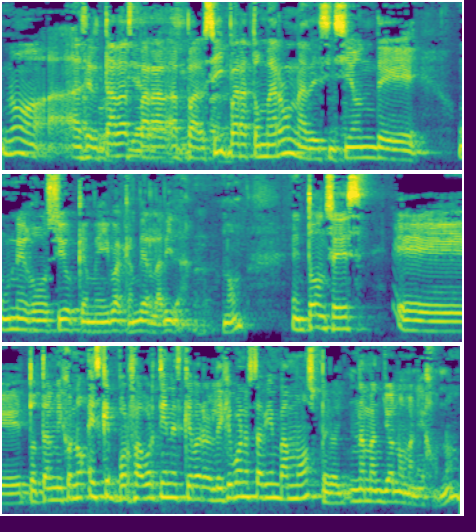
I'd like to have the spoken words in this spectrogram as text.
no acertadas para, para ¿no? sí Para- para tomar una decisión de un negocio que me iba a cambiar la vida no entonces eh, total me dijo no es que por favor tienes que verlo le dije bueno está bien vamos pero nada más yo no manejo no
